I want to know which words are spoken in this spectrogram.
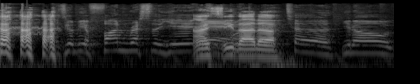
It's gonna be a fun rest of the year. I see that, uh, To you know,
